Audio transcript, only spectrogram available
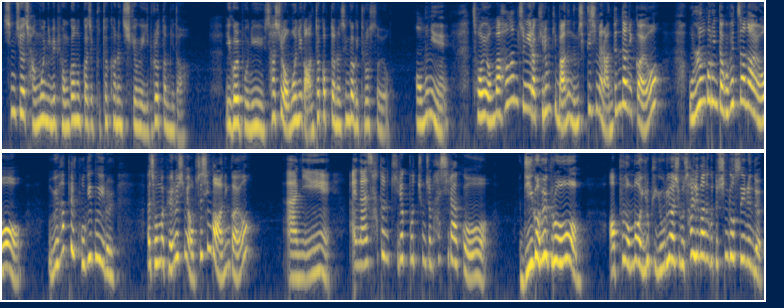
심지어 장모님의 병간호까지 부탁하는 지경에 이르렀답니다. 이걸 보니 사실 어머니가 안타깝다는 생각이 들었어요. 어머니, 저희 엄마 항암 중이라 기름기 많은 음식 드시면 안 된다니까요? 울렁거린다고 했잖아요. 왜 하필 고기구이를? 아, 정말 배려심이 없으신 거 아닌가요? 아니, 아니 난 사돈 기력 보충 좀 하시라고. 네가 해 그럼. 아픈 엄마가 이렇게 요리하시고 살림하는 것도 신경 쓰이는데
